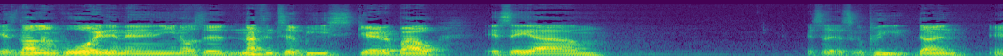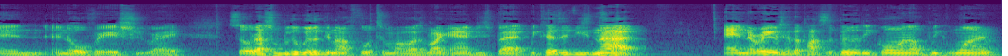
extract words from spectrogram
is null and void, and then you know it's nothing to be scared about. It's a um, it's a it's a complete done and an over issue, right? So that's what we're gonna be looking out for tomorrow is Mark Andrews back because if he's not, and the Ravens have the possibility going up week one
